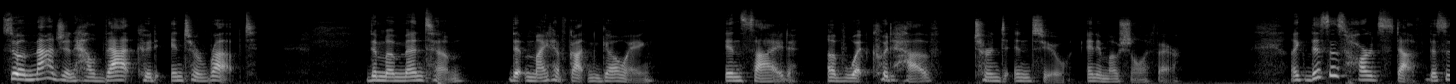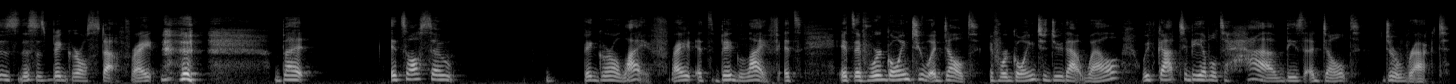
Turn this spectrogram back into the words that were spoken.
So imagine how that could interrupt the momentum that might have gotten going inside of what could have turned into an emotional affair. Like this is hard stuff. This is this is big girl stuff, right? but it's also big girl life, right? It's big life. It's it's if we're going to adult, if we're going to do that well, we've got to be able to have these adult direct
